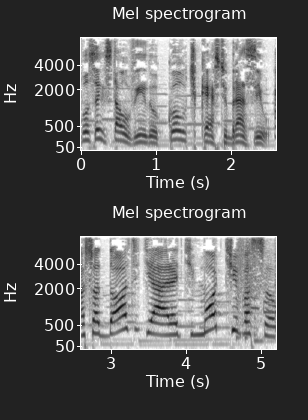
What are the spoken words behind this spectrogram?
Você está ouvindo o Coachcast Brasil. A sua dose diária de motivação.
